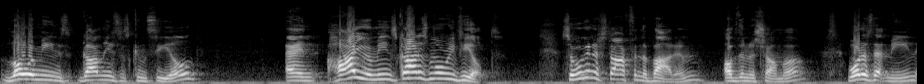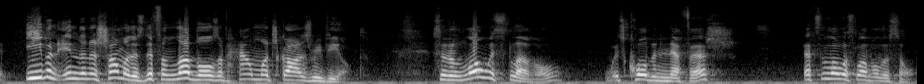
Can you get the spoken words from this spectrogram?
lower means godliness is concealed, and higher means God is more revealed. So we're going to start from the bottom of the neshama. What does that mean? Even in the neshama, there's different levels of how much God is revealed. So the lowest level is called the nefesh. That's the lowest level of the soul.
